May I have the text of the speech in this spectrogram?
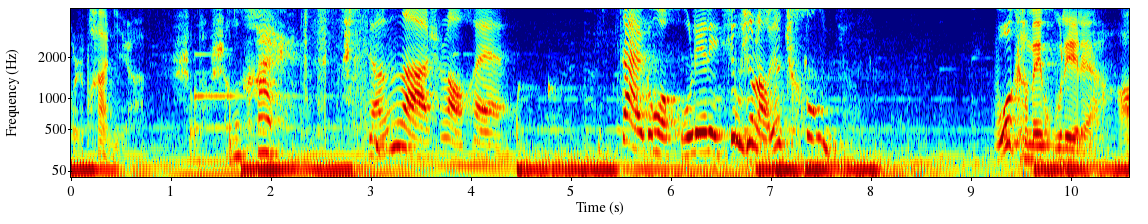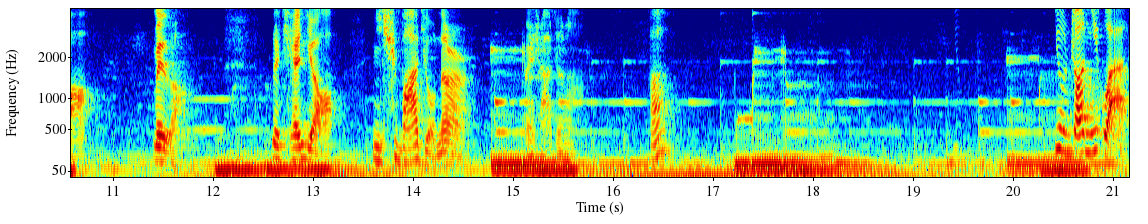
我是怕你啊。受到伤害，行了，陈老黑，你再跟我胡咧咧，你信不信老娘抽你？我可没胡咧咧啊！啊，妹子，那前脚你去马九那儿买啥去了？啊？用着你管？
